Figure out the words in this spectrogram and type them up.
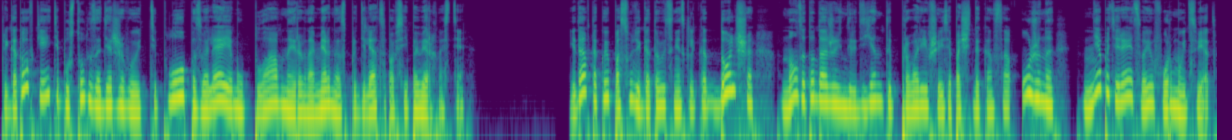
при готовке эти пустоты задерживают тепло, позволяя ему плавно и равномерно распределяться по всей поверхности – Еда в такой посуде готовится несколько дольше, но зато даже ингредиенты, проварившиеся почти до конца ужина, не потеряют свою форму и цвет.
